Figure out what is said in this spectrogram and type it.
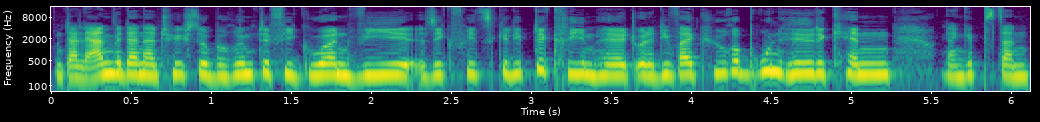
Und da lernen wir dann natürlich so berühmte Figuren wie Siegfrieds geliebte Kriemhild oder die Walküre Brunhilde kennen. Und dann gibt's dann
